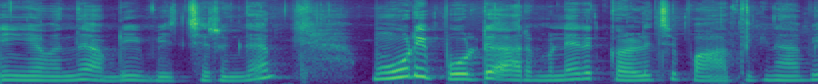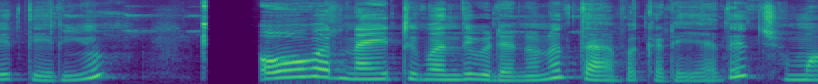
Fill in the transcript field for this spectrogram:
நீங்கள் வந்து அப்படியே வச்சுருங்க. மூடி போட்டு அரை மணி நேரம் கழித்து பார்த்தீங்கன்னாவே தெரியும். ஓவர் நைட்டு வந்து விடணும்னு தேவை கிடையாது. சும்மா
